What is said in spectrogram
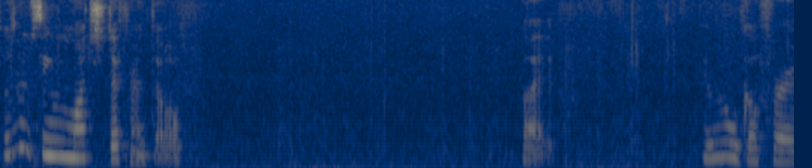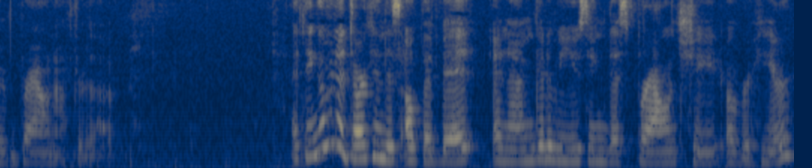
Doesn't seem much different though. But maybe we'll go for brown after that. I think I'm going to darken this up a bit and I'm going to be using this brown shade over here.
